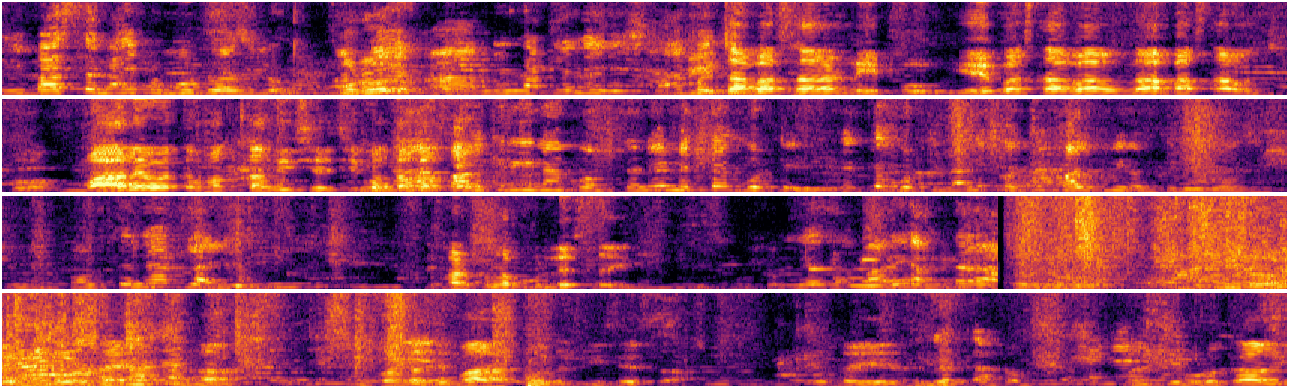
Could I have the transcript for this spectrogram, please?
ఈ బస్తానా ఇప్పుడు మూడు రోజులు. మూడు రోజులు. ఆ, నిన్న అట్లనే చేసిన. మిగతా బస్తాలన్నీ ఇప్పు. ఏ బస్తా బాగుందో ఆ బస్తా ఉంచుకో. బాగాలేకపోతే మొత్తం తీసేసి కొత్త బస్తా పలుకురి నాకు పంపితేనే మెత్తగా కొట్టింది. మెత్తగా కొట్టిందని కొంచెం ఈ రోజు. పంపితేనే అట్లా కడుపులో ఫుల్ వేస్తాయి ఈ రోజు మూడు రోజులు టైం ఇస్తున్నా ఈ పద్ధతి మారకపోతే తీసేస్తా. కొత్త పెట్టుకుంటాం. మంచి ఉడకాలి.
